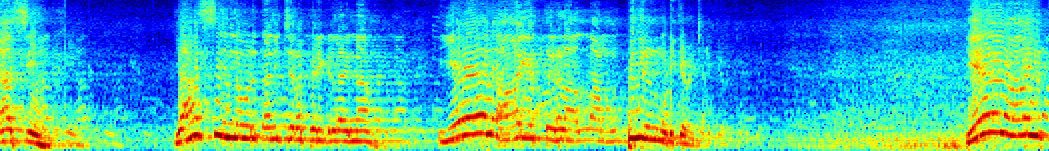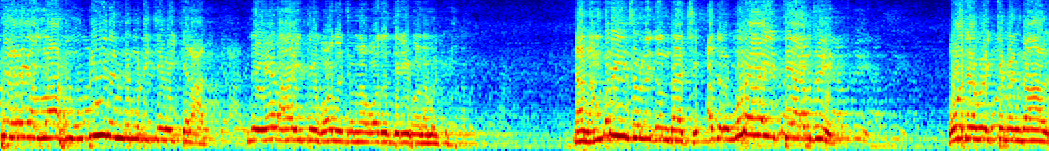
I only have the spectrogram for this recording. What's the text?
யாசி? யாசின்ல ஒரு தனிச்சிறப்பு இருக்குல்ல என்ன? ஏழு ஆயத்துகளை அல்லாஹ் முபீன் முடிக்க வைக்கிறோம் ஏழு ஆயத்துகளை அல்லாஹ் முபீன் என்று முடிக்க வைக்கிறான். இந்த ஏழு ஆயத்தை ஓத சொன்னா ஓத தெரியுமா நமக்கு? நான் நம்பரையும் சொல்லி தந்தாச்சு. அதுல ஒரு ஆயத்தையாவது ஓத வைக்கும் என்றால்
